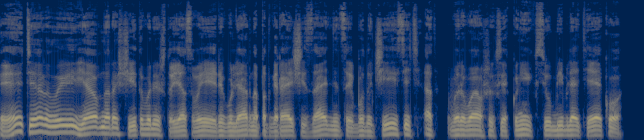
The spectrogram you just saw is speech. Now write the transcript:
Эти орлы явно рассчитывали, что я своей регулярно подгорающей задницей буду чистить от вырывавшихся книг всю библиотеку,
